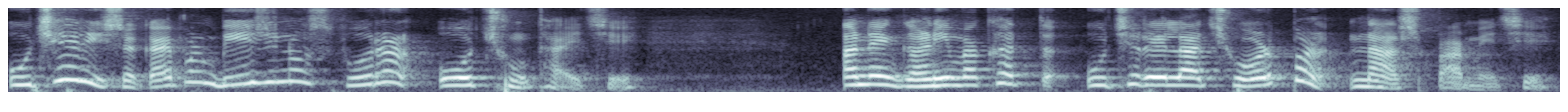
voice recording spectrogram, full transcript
ઉછેરી શકાય, પણ બીજનું સ્ફુરણ ઓછું થાય છે. અને ઘણી વખત ઉછરેલા છોડ પણ નાશ પામે છે.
